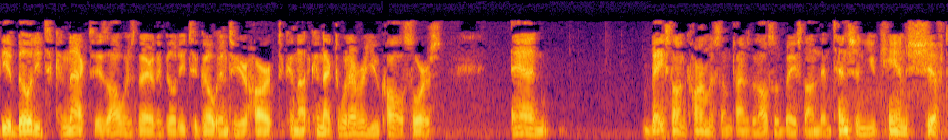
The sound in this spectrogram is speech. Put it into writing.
the ability to connect is always there. The ability to go into your heart, to connect, connect to whatever you call source. And based on karma sometimes, but also based on intention, you can shift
